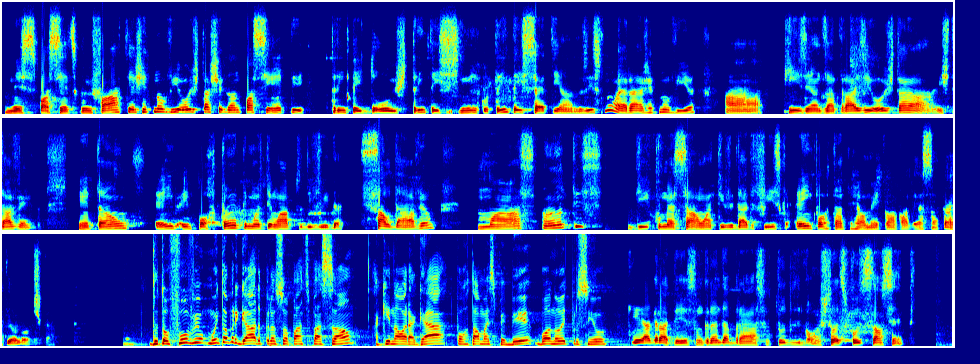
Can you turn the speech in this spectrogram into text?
nesses pacientes com infarto e a gente não via. Hoje está chegando paciente de 32, 35, 37 anos. Isso não era, a gente não via há 15 anos atrás e hoje está, está vendo. Então, é, é importante manter um hábito de vida saudável, mas antes de começar uma atividade física, é importante realmente uma avaliação cardiológica. Doutor Fúvio, muito obrigado pela sua participação aqui na Hora H, Portal Mais PB. Boa noite para o senhor que agradeço, um grande abraço, tudo de bom. Estou à disposição sempre.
